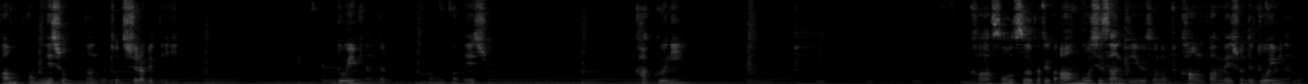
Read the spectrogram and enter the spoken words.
カンファメーションって何だ？ちょっと調べていい？どういう意味なんだろう？カンファメーション。確認。仮想通貨というか暗号資産っていうそのカンファメーションってどういう意味なんだろ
